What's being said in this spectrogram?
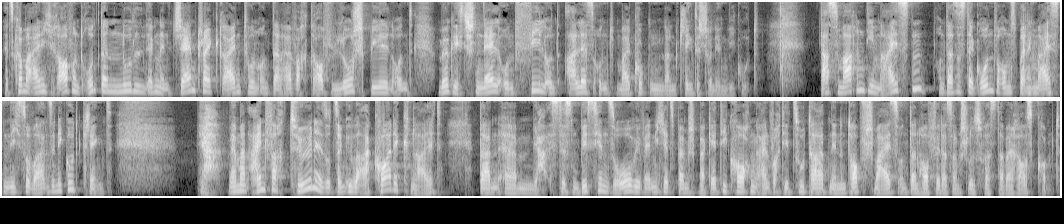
Jetzt können wir eigentlich rauf und runter nudeln, irgendeinen Jam-Track reintun und dann einfach drauf losspielen und möglichst schnell und viel und alles und mal gucken, dann klingt es schon irgendwie gut. Das machen die meisten und das ist der Grund, warum es bei den meisten nicht so wahnsinnig gut klingt ja, wenn man einfach Töne sozusagen über Akkorde knallt, dann ähm, ja, ist das ein bisschen so, wie wenn ich jetzt beim Spaghetti kochen einfach die Zutaten in den Topf schmeiß und dann hoffe, dass am Schluss was dabei rauskommt.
